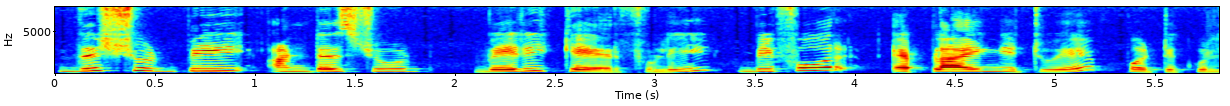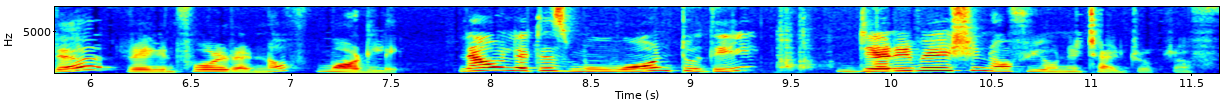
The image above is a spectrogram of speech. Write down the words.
This should be understood very carefully before applying it to a particular rainfall runoff modeling. Now, let us move on to the derivation of unit hydrograph.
